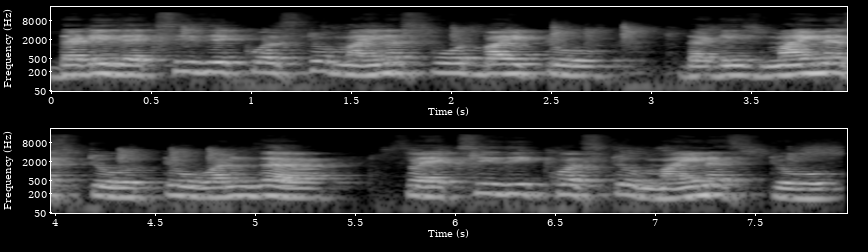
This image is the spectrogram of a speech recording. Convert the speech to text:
That is x is equals to minus 4 by 2. That is minus 2. 2 ones are so x is equals to minus 2,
